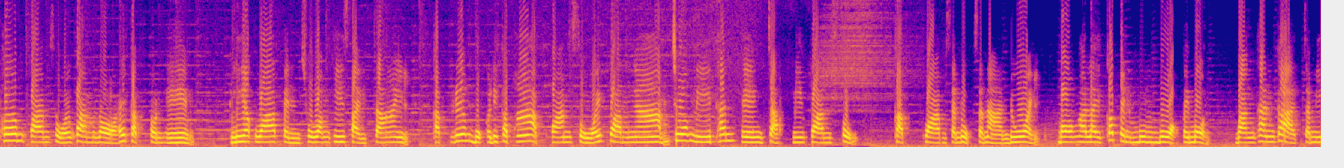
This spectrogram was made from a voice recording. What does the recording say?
เพิ่มความสวยความหล่อให้กับตนเอง เรียกว่าเป็นช่วงที่ใส่ใจกับเรื่องบุคลิกภาพ ความสวยความงาม ช่วงนี้ท่านเองจะมีความสุขกับความสนุกสนานด้วย มองอะไรก็เป็นมุมบวกไปหมด บางท่านก็อาจจะมี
